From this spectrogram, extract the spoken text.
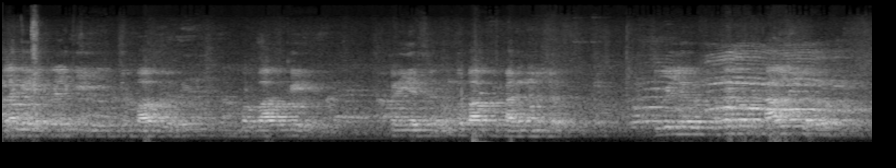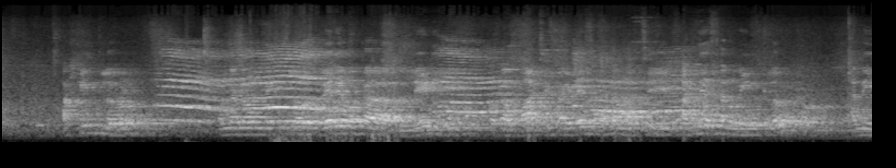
అలాగే వీళ్ళకి ఇద్దరు బాబులు ఒక బాబుకి త్రీ ఇయర్స్ ఇంకో బాబుకి పది నెలలు వీళ్ళు ఉన్నటువంటి కాలనీలో పక్కింట్లో ఉన్నటువంటి ఇంట్లో వేరే ఒక లేడీ ఒక ఫార్టీ ఫైవ్ డేస్ క్రితం వచ్చి పని చేస్తాను మీ ఇంట్లో అని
